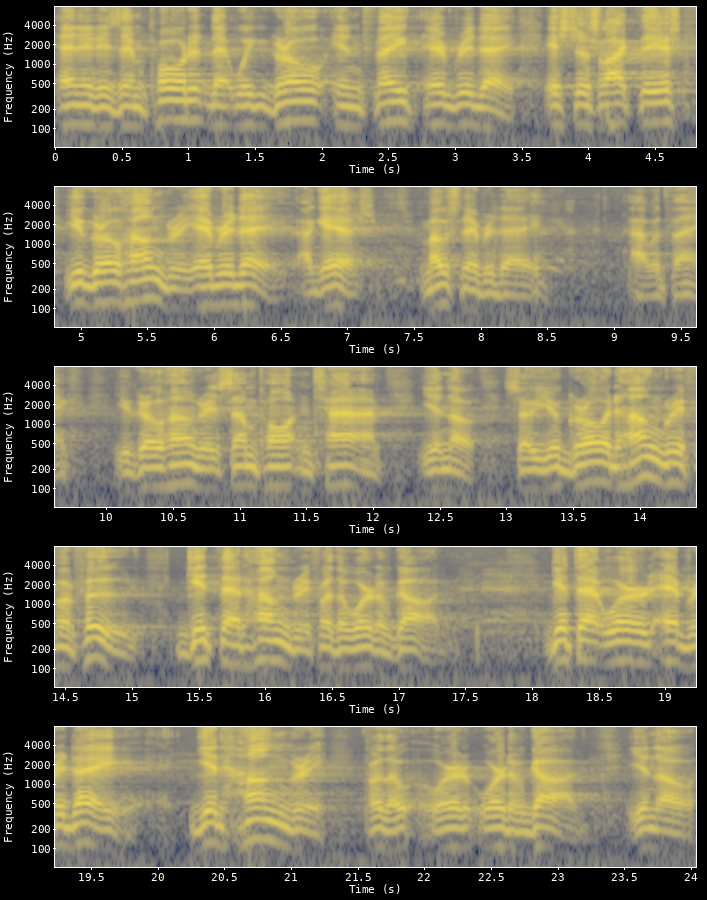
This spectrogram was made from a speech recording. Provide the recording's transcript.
And it is important that we grow in faith every day. It's just like this you grow hungry every day, I guess, most every day, I would think. You grow hungry at some point in time, you know. So you're growing hungry for food. Get that hungry for the Word of God. Get that Word every day. Get hungry for the Word, word of God, you know.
